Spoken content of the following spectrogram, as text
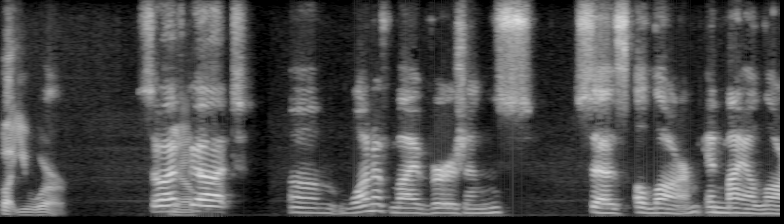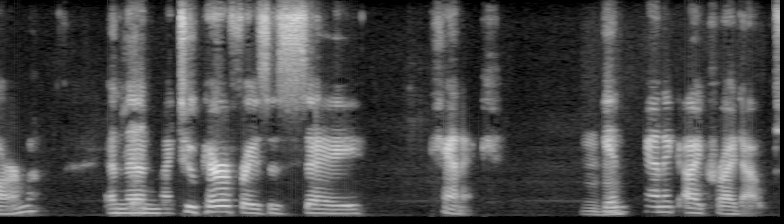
but you were. So I've know. got um, one of my versions says alarm in my alarm, and then my two paraphrases say panic. Mhm. In panic, I cried out.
